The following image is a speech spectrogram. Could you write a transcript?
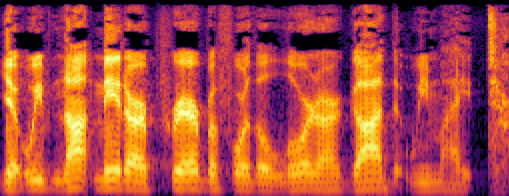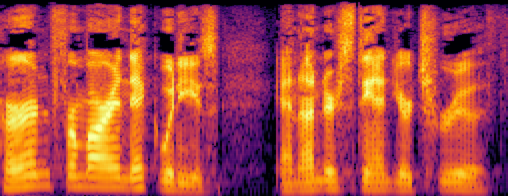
yet we've not made our prayer before the Lord our God that we might turn from our iniquities and understand your truth.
